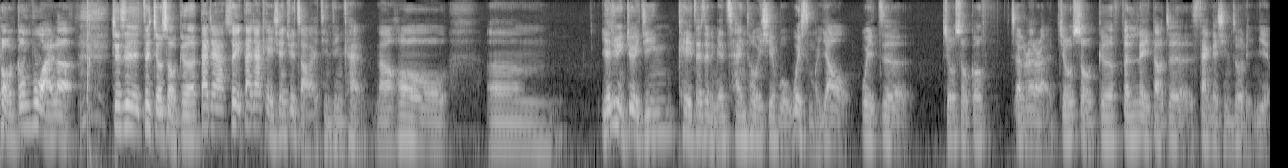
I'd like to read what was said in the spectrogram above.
有公布完了，就是这九首歌，大家所以大家可以先去找来听听看，然后嗯，也许你就已经可以在这里面参透一些我为什么要为这九首歌。呃，不不，九首歌分类到这三个星座里面，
